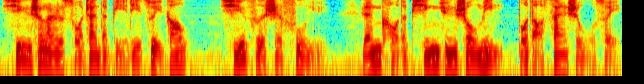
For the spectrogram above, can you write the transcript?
新生儿所占的比例最高，其次是妇女。人口的平均寿命不到三十五岁。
